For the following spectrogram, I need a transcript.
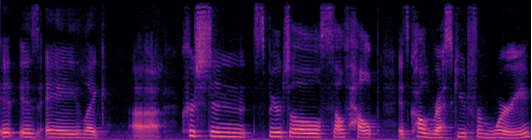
It is a like uh, Christian spiritual self help. It's called Rescued from Worry,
